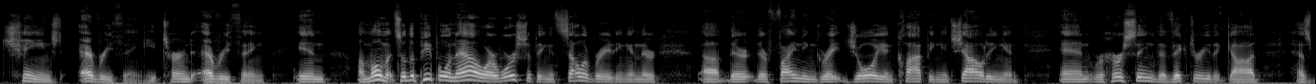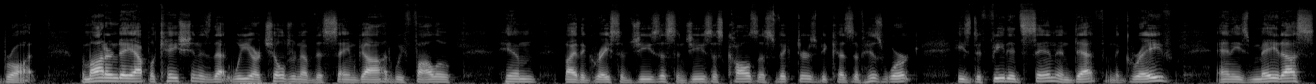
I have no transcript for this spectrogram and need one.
changed everything. He turned everything in a moment. So the people now are worshiping and celebrating, and they're uh, they're they're finding great joy and clapping and shouting and and rehearsing the victory that God has brought. The modern day application is that we are children of this same God. We follow him by the grace of Jesus. And Jesus calls us victors because of his work. He's defeated sin and death and the grave, and he's made us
